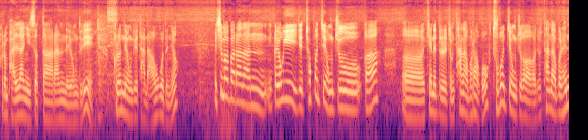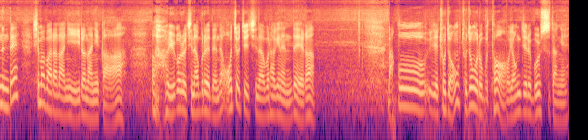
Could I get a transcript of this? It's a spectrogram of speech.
그런 반란이 있었다라는 내용들이 그런 내용들이 다 나오거든요. 시마바라난 그러니까 여기 이제 첫 번째 영주가 어, 걔네들을 좀 탄압을 하고 두 번째 영주가 와가지고 탄압을 했는데 시마바라난이 일어나니까 어, 이거를 진압을 해야 되는데 어찌어찌 진압을 하긴 했는데 얘가 막부 조정 조정으로부터 영지를 몰수당해.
